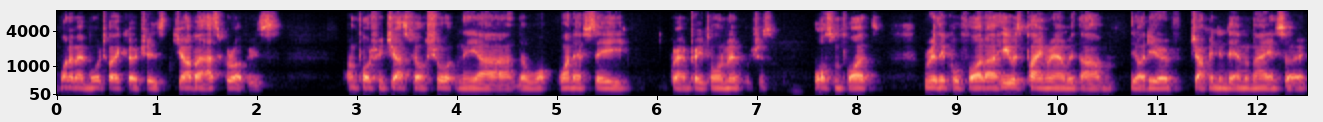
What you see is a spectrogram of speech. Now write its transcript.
one of my Muay Thai coaches, Jabar Askerov, who's unfortunately just fell short in the uh, the One FC Grand Prix tournament, which is awesome fight, really cool fighter. He was playing around with um, the idea of jumping into MMA, so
